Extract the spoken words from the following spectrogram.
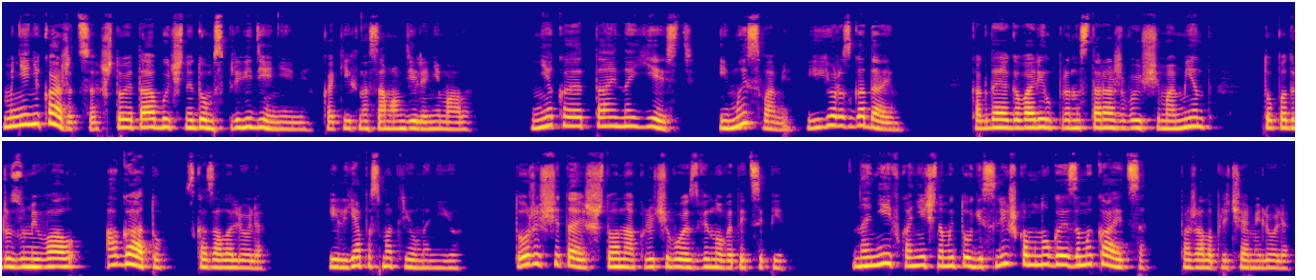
Мне не кажется, что это обычный дом с привидениями, каких на самом деле немало. Некая тайна есть, и мы с вами ее разгадаем. Когда я говорил про настораживающий момент, то подразумевал «Агату», — сказала Лёля. Илья посмотрел на нее. «Тоже считаешь, что она ключевое звено в этой цепи?» «На ней в конечном итоге слишком многое замыкается», — пожала плечами Лёля.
